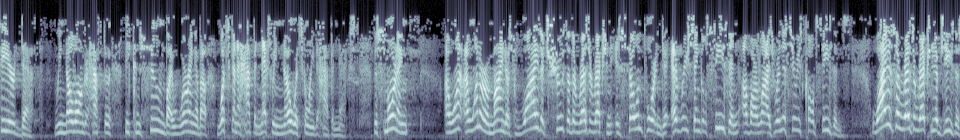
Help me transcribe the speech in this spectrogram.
fear death. We no longer have to be consumed by worrying about what's going to happen next. We know what's going to happen next. This morning, I want, I want to remind us why the truth of the resurrection is so important to every single season of our lives. We're in this series called Seasons. Why is the resurrection of Jesus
